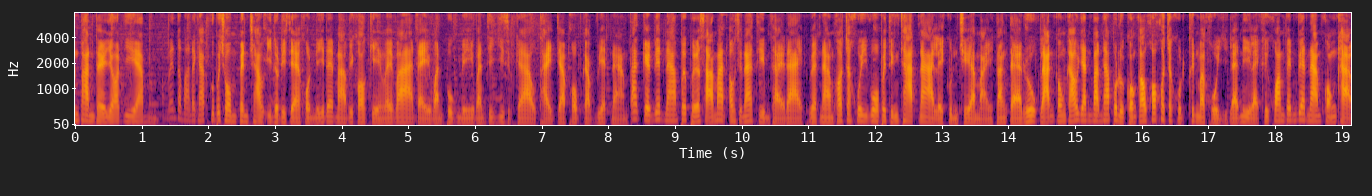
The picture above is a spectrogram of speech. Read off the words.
รพันเธอยอดเยี่ยมคอมเมนต์ต่อมานะครับคุณผู้ชมเป็นชาวอินโดนีเซียคนนี้ได้มาวิเคราะห์เกมไว้ว่าในวันพรุ่งนี้วันที่ 29ไทยจะพบกับเวียดนาม ถ้าเกิดเวียดนามเผลอสามารถเอาชนะทีมไทยได้ เวียดนามเขาจะคุยโวไปถึงชาติหน้าเลยคุณเชื่อไหม ตั้งแต่ลูกหลานของเขายันบรรพบุรุษของเขาเขาก็จะขุดขึ้นมาคุย และนี่แหละคือความเป็นเวียดนามของเขา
